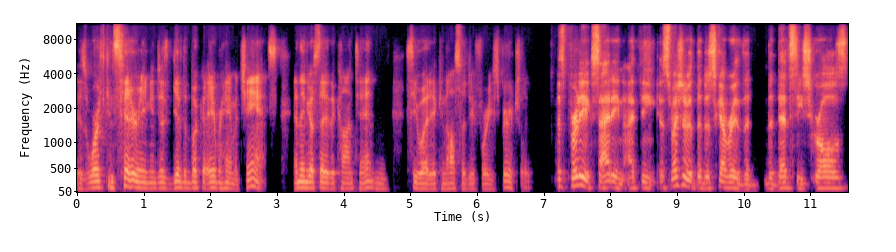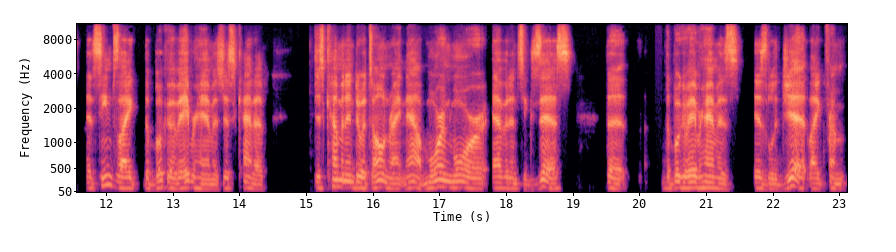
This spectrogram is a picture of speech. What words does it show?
is worth considering and just give the book of Abraham a chance and then go study the content and see what it can also do for you spiritually. It's pretty exciting, I think, especially with the discovery of the, the Dead Sea Scrolls. It seems like the book of Abraham is just kind of just coming into its own right now. More and more evidence exists that the book of Abraham is is legit, like from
